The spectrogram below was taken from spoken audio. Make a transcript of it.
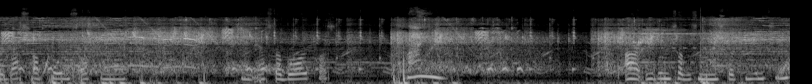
Ja, schon mal mein erster Brawl Pass. Nein! Ah, übrigens habe ich einen Mr. P im Team.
